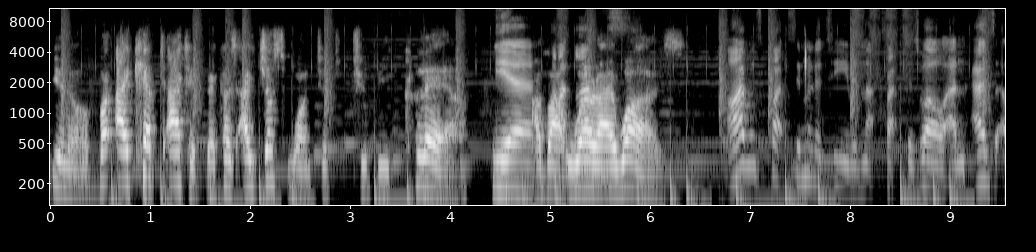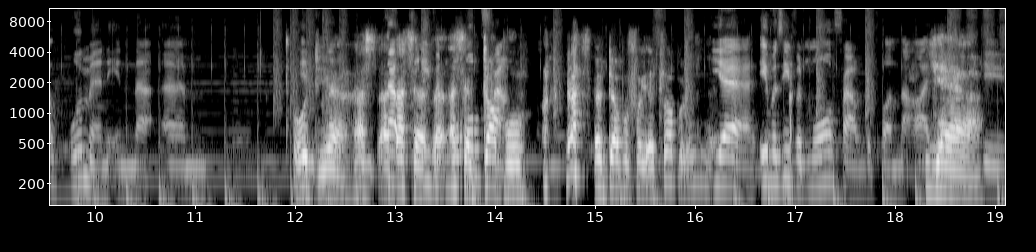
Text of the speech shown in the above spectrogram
you know. But I kept at it because I just wanted to be clear yeah about I, where I was, I was. I was quite similar to you in that fact as well. And as a woman in that um Oh dear, that's that that's a that's a double that's a double for your trouble, isn't it? Yeah, it was even more frowned upon that I yeah. to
